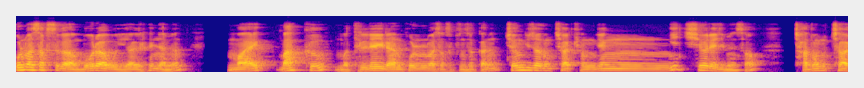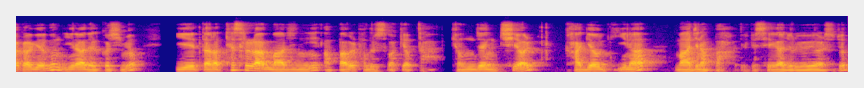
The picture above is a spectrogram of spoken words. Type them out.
골만삭스가 뭐라고 이야기를 했냐면 마이크, 마크 뭐 딜레이라는 골만삭스 분석가는 전기자동차 경쟁이 치열해지면서 자동차 가격은 인하될 것이며 이에 따라 테슬라 마진이 압박을 받을 수밖에 없다. 경쟁 치열, 가격 인하, 마진 압박 이렇게 세 가지로 요약할 수 있죠.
